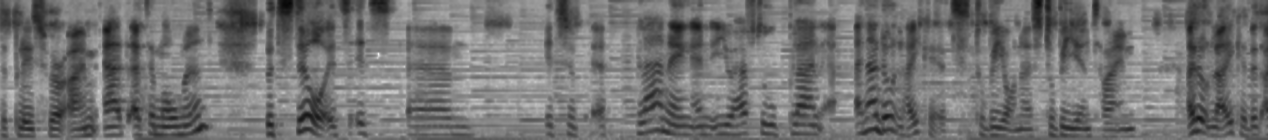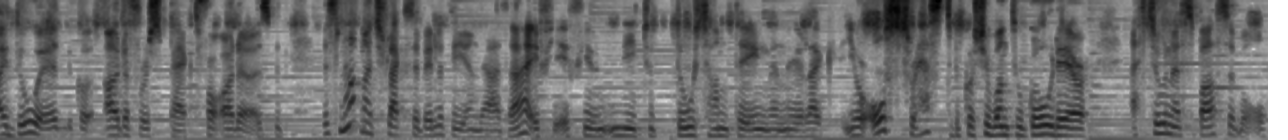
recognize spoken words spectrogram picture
the place where I'm at at the moment. But still, it's it's um, it's a, a planning and you have to plan and i don't like it to be honest to be in time i don't like it but i do it because out of respect for others but there's not much flexibility in that huh? if, you, if you need to do something then you're like you're all stressed because you want to go there as soon as possible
